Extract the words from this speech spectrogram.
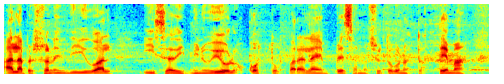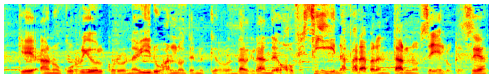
a la persona individual y se ha disminuido los costos para las empresas, ¿no es cierto?, con estos temas que han ocurrido el coronavirus, al no tener que arrendar grandes oficinas para aparentar, no sé, lo que sea.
